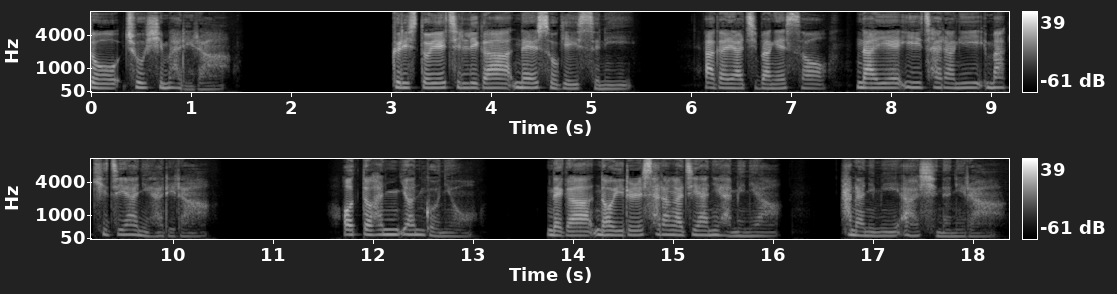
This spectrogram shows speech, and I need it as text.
또 조심하리라. 그리스도의 진리가 내 속에 있으니 아가야 지방에서 나의 이 자랑이 막히지 아니하리라. 어떠한 연고뇨 내가 너희를 사랑하지 아니함이냐 하나님이 아시느니라.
